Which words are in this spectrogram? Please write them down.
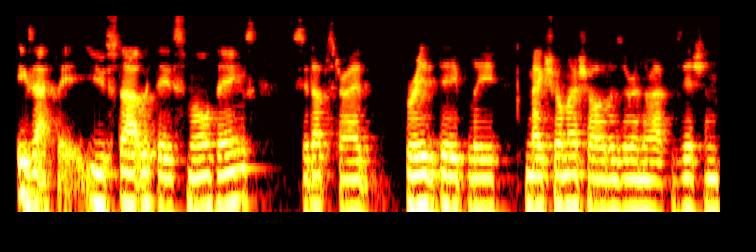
Exactly. You start with these small things sit up straight, breathe deeply, make sure my shoulders are in the right position.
